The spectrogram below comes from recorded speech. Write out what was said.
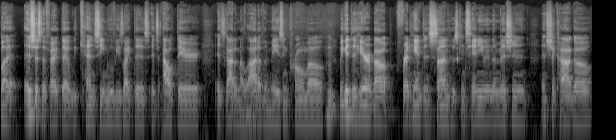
But it's just the fact that we can see movies like this. It's out there. It's gotten a lot of amazing promo. Mm-hmm. We get to hear about Fred Hampton's son, who's continuing the mission in Chicago.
